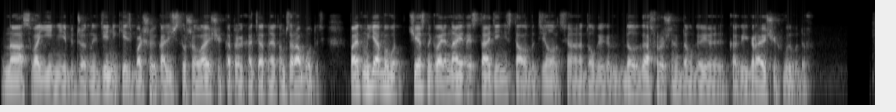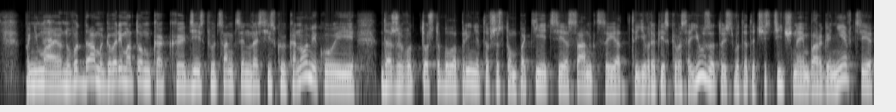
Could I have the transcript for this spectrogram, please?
на освоение бюджетных денег есть большое количество желающих, которые хотят на этом заработать. Поэтому я бы, вот, честно говоря, на этой стадии не стал бы делать долгосрочных, долгоиграющих выводов. Понимаю. Ну вот да, мы говорим о том, как действуют санкции на российскую экономику, и даже вот то, что было принято в шестом пакете санкций от Европейского Союза, то есть вот это частичное эмбарго нефти,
